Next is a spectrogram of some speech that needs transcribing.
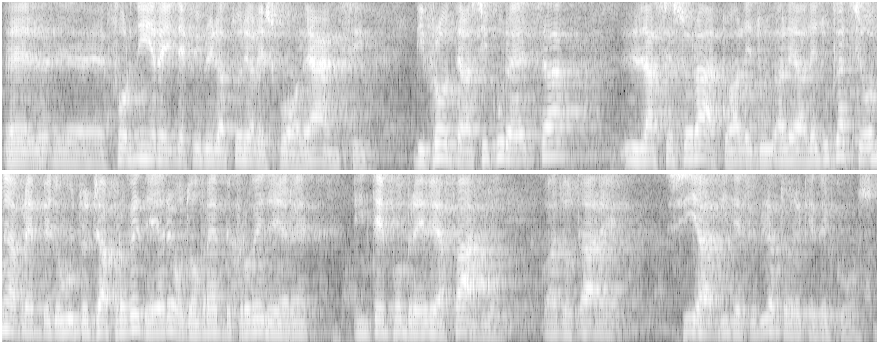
eh, eh, fornire i defibrillatori alle scuole. Anzi di fronte alla sicurezza l'assessorato all'educazione avrebbe dovuto già provvedere o dovrebbe provvedere in tempo breve a farlo o a dotare sia di defibrillatore che del corso.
